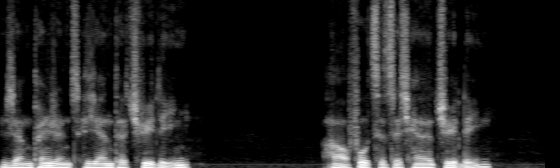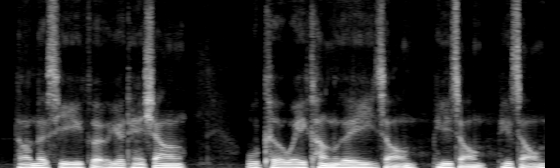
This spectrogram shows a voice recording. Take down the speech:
是人跟人之间的距离，好父子之间的距离，然后那是一个有点像无可违抗的一种一种一种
